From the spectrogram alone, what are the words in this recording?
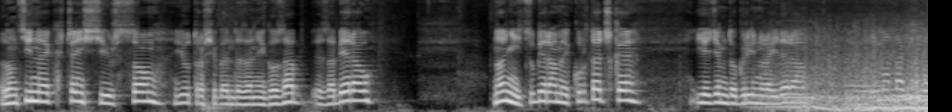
lącinek, części już są, jutro się będę za niego zab- zabierał. No nic, ubieramy kurteczkę i jedziemy do Green Ridera. Nie ma tak do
